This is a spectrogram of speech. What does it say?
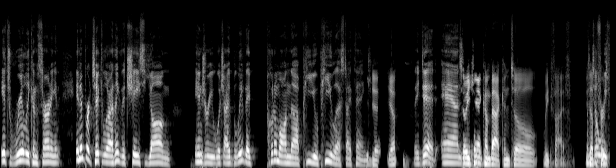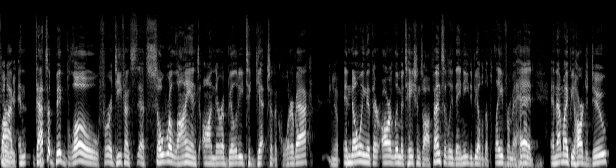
it's really concerning. And, and in particular, I think the Chase Young injury, which I believe they put him on the PUP list, I think. They did. Yep. They did. And so he can't come back until week five. He's until week five. Weeks. And that's a big blow for a defense that's so reliant on their ability to get to the quarterback. Yep. And knowing that there are limitations offensively, they need to be able to play from ahead, and that might be hard to do.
